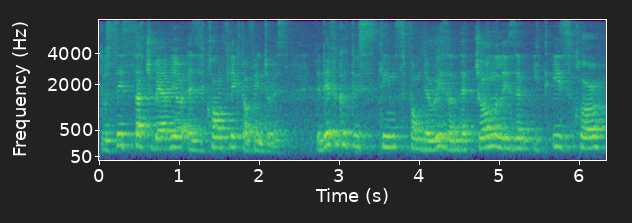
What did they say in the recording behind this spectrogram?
to see such behavior as a conflict of interest. The difficulty stems from the reason that journalism, it is core,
